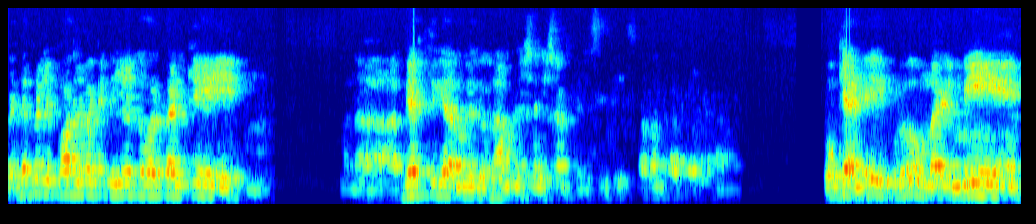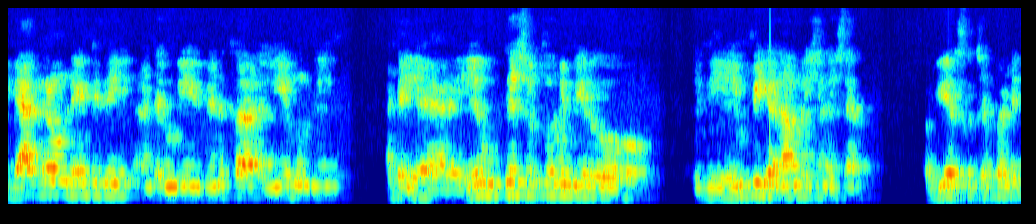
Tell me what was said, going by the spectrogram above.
పెద్దపల్లి పార్లమెంట్ నియోజకవర్గానికి మన అభ్యర్థిగా మీరు నామినేషన్ ఇచ్చినట్టు తెలిసింది. స్వతంత్ర ఓకే అండి ఇప్పుడు మరి మీ బ్యాక్గ్రౌండ్ ఏంటిది? అంటే మీ వెనుక ఏముంది? అంటే ఏ- ఏ ఉద్దేశంతో మీరు ఇది ఎంపీగా నామినేషన్ వేశారు? వ్యూయర్స్కు చెప్పండి.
